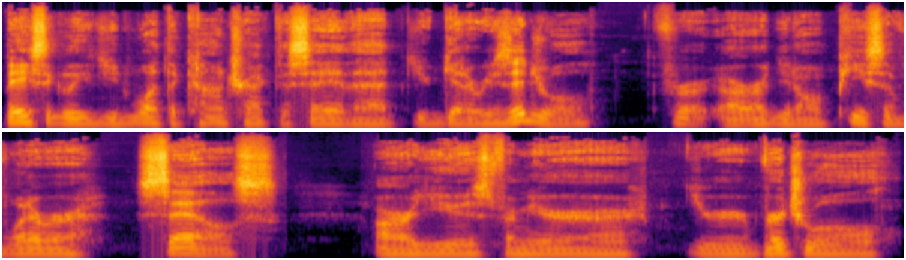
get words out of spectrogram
basically you'd want the contract to say that you get a residual for, or, you know, a piece of whatever sales are used from your, your virtual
